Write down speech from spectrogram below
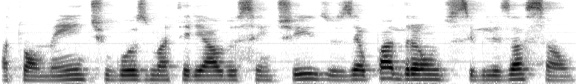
Atualmente, o gozo material dos sentidos é o padrão de civilização.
